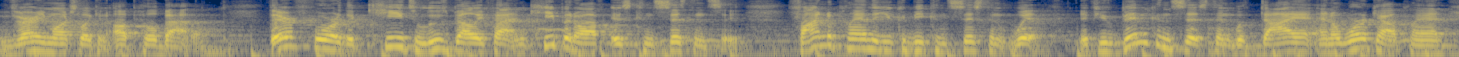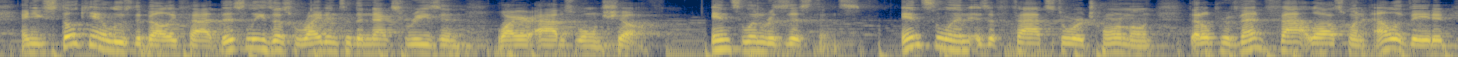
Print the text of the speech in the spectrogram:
very much like an uphill battle. Therefore, the key to lose belly fat and keep it off is consistency. Find a plan that you can be consistent with. If you've been consistent with diet and a workout plan and you still can't lose the belly fat, this leads us right into the next reason why your abs won't show. Insulin resistance. Insulin is a fat storage hormone that'll prevent fat loss when elevated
